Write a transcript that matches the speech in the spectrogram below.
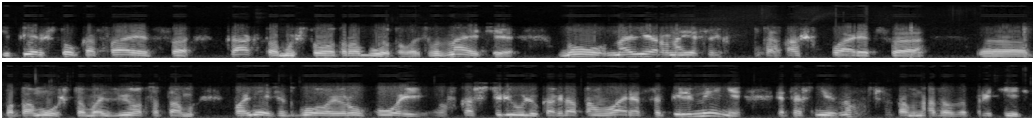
теперь что касается, как там и что отработалось. Вы знаете, ну, наверное, если кто-то ошпарится Э, потому что возьмется там, полезет голой рукой в кастрюлю, когда там варятся пельмени, это ж не значит, что там надо запретить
